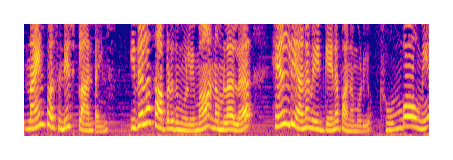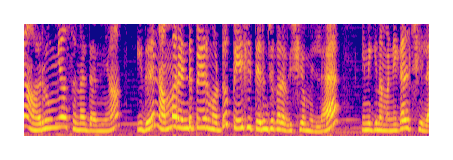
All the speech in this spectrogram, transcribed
nine percentage plantains இதெல்லாம் சாப்பிடுறது மூலியமா நம்மளால ஹெல்தியான வெயிட் கெயினை பண்ண முடியும். ரொம்பவுமே அருமையா சொன்ன தன்யா. இது நம்ம ரெண்டு பேர் மட்டும் பேசி தெரிஞ்சுக்கிற விஷயம் இல்ல இன்னைக்கு நம்ம நிகழ்ச்சியில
